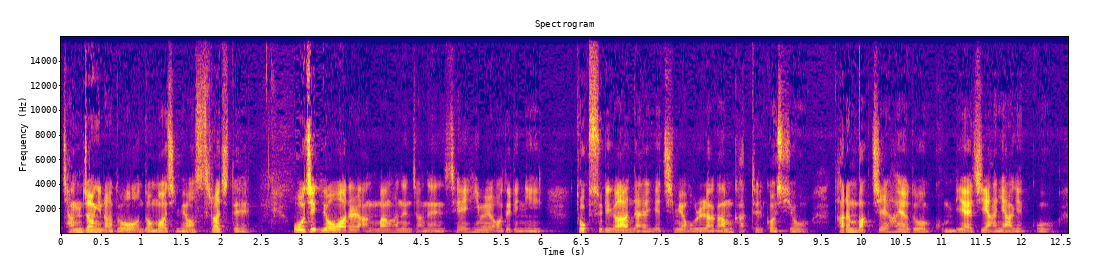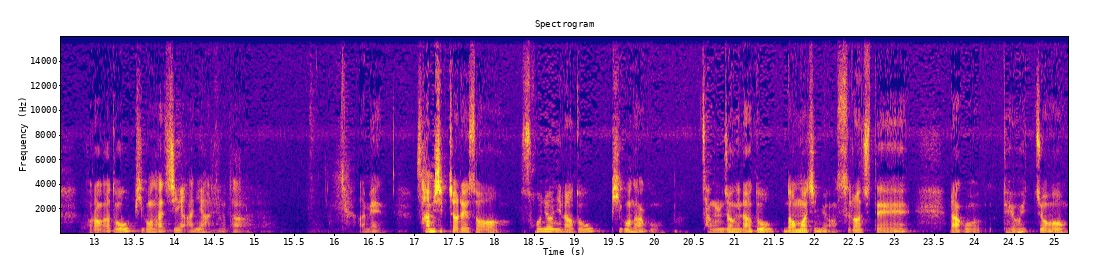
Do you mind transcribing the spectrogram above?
장정이라도 넘어지며 쓰러지되 오직 여호와를 앙망하는 자는 새 힘을 얻으리니 독수리가 날개 치며 올라감 같을 것이요 다른 박질하여도 곤비하지 아니하겠고 걸어가도 피곤하지 아니하리로다. 아멘. 30절에서 소년이라도 피곤하고 장정이라도 넘어지며 쓰러지되라고 되어 있죠.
